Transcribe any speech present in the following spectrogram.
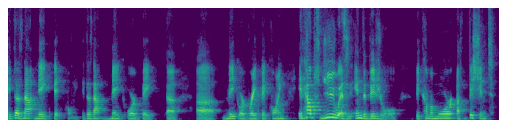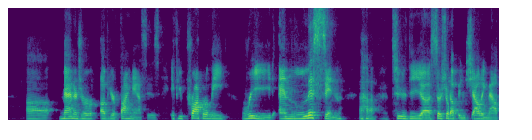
It does not make Bitcoin. It does not make or break uh, uh, make or break Bitcoin. It helps you as an individual become a more efficient uh, manager of your finances if you properly read and listen uh, to the uh, social up and shouting mouth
